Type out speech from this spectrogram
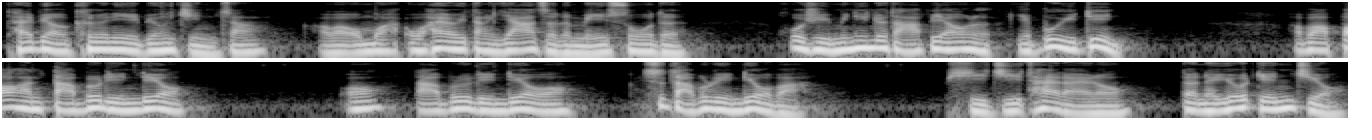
台表科你也不用紧张，好吧？我们我还有一档压着的没说的，或许明天就达标了，也不一定，好不好？包含 W 零六哦，W 零六哦，是 W 零六吧？否极泰来咯，等了有点久，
